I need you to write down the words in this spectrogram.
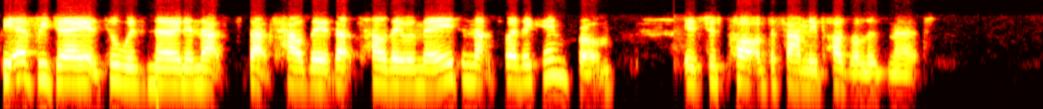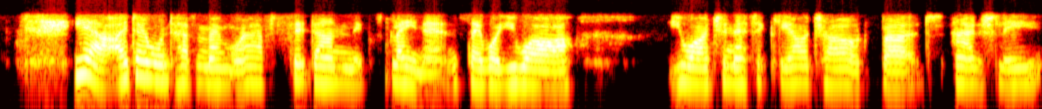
the everyday, it's always known, and that's that's how they that's how they were made, and that's where they came from. It's just part of the family puzzle, isn't it? Yeah, I don't want to have a moment where I have to sit down and explain it and say, well, you are you are genetically our child, but actually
